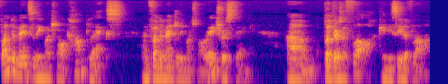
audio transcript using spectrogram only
fundamentally much more complex and fundamentally much more interesting. Um, but there's a flaw. Can you see the flaw?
